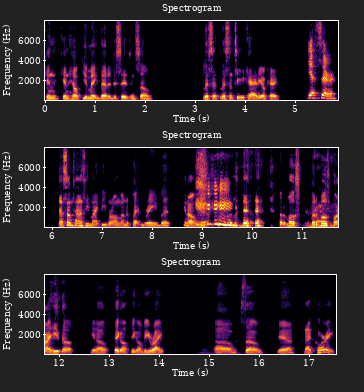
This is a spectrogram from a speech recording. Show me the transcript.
can can help you make better decisions. So listen listen to your caddy, okay? Yes, sir. Now sometimes he might be wrong on the putting green, but you know, for the most You're for right. the most part, he's gonna, you know, they're gonna they're gonna be right. Yeah. Um, so yeah. Now Corey,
